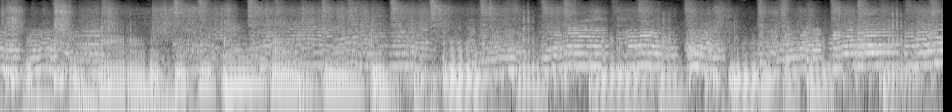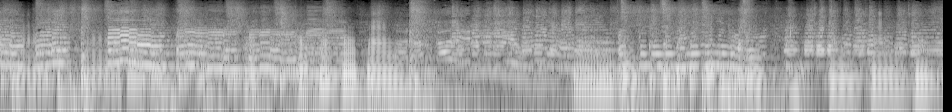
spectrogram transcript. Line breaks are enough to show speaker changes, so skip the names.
Caramba del.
